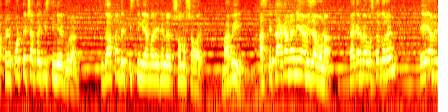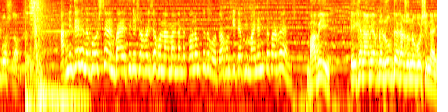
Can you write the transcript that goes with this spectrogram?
আপনারা প্রত্যেক সপ্তাহে কিস্তি নিয়ে ঘুরান। শুধু আপনাদের কিস্তি নিয়ে আমার এখানে সমস্যা হয়। ভাবি আজকে টাকা না নিয়ে আমি যাব না। টাকার ব্যবস্থা করেন এই আমি বসলাম। আপনি যেখানে বসছেন বাইরে থেকে সবাই যখন আমার নামে কলঙ্ক দেবো তখন কি এটা আপনি মাইনে নিতে পারবেন? ভাবি এইখানে আমি আপনার রূপ দেখার জন্য বসি নাই।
